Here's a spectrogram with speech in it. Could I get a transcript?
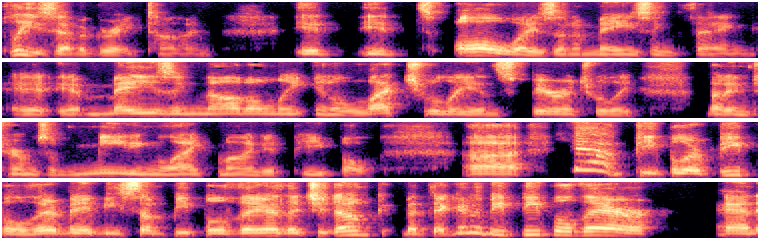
please have a great time. It, it's always an amazing thing. It, amazing not only intellectually and spiritually, but in terms of meeting like-minded people. Uh, yeah, people are people. There may be some people there that you don't, but they're going to be people there and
